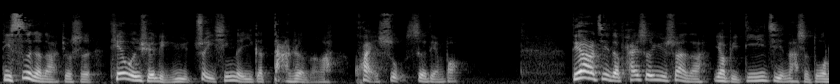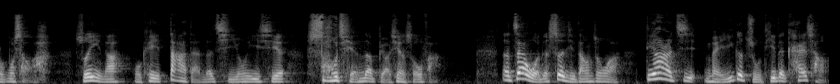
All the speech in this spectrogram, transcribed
第四个呢就是天文学领域最新的一个大热门啊——快速射电暴。第二季的拍摄预算呢，要比第一季那是多了不少啊，所以呢，我可以大胆的启用一些烧钱的表现手法。那在我的设计当中啊，第二季每一个主题的开场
